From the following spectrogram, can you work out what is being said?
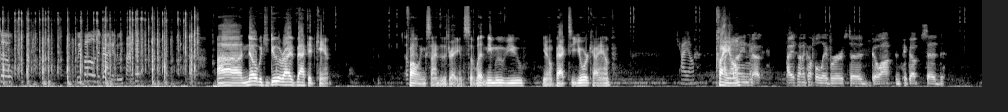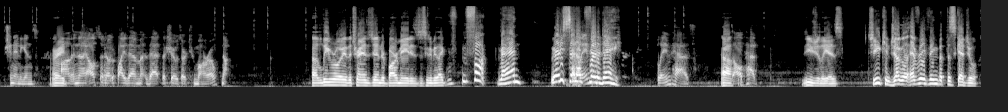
So we follow the dragon. Do we find it? Uh, no, but you do arrive back at camp Okay. following signs of the dragon. So let me move you, you know, back to your camp. Kion. I Camp. Assign, I assign a couple laborers to go off and pick up said shenanigans. All right. Um, and then I also notify them that the shows are tomorrow. Not uh, Leroy, the transgender barmaid, is just gonna be like, "Fuck, man, we already set up Blame- for today." blame Paz. It's Oh, all Paz. usually is. She can juggle everything but the schedule.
